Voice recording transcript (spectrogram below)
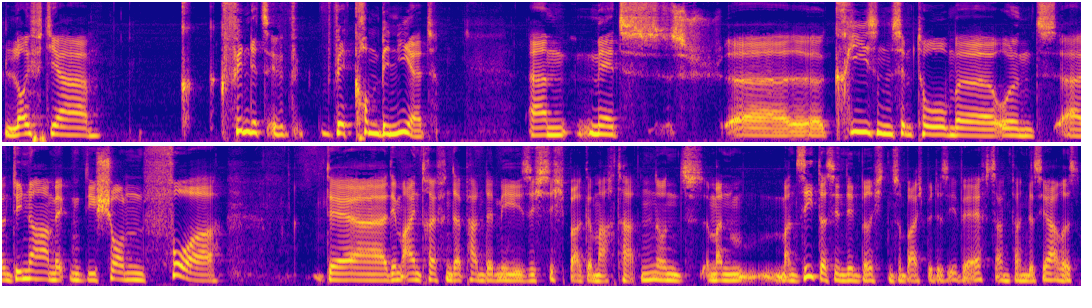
läuft ja, findet, wird kombiniert ähm, mit äh, Krisensymptome und äh, Dynamiken, die schon vor der, dem Eintreffen der Pandemie sich sichtbar gemacht hatten. Und man, man sieht das in den Berichten zum Beispiel des IWFs Anfang des Jahres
